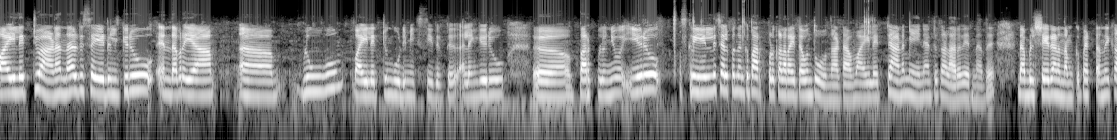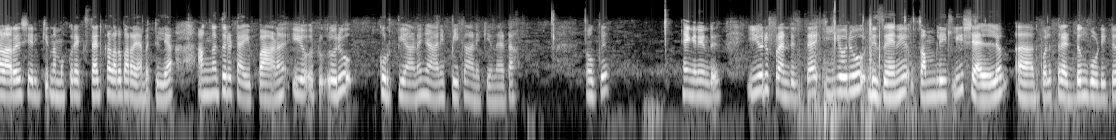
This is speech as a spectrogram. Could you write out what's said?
വയലറ്റും ആണ്. എന്നാൽ ഒരു സൈഡിലേക്കൊരു എന്താ പറയുക ബ്ലൂവും വയലറ്റും കൂടി മിക്സ് ചെയ്തിട്ട് അല്ലെങ്കിൽ ഒരു പർപ്പിളും ഈ ഒരു സ്ക്രീനിൽ ചിലപ്പോൾ നിങ്ങൾക്ക് പർപ്പിൾ കളറായിട്ടാവും തോന്നുക കേട്ടോ ആണ് മെയിനായിട്ട് കളർ വരുന്നത്. ഡബിൾ ഷെയ്ഡാണ് നമുക്ക് പെട്ടെന്ന് ഈ കളർ ശരിക്കും നമുക്കൊരു എക്സാക്ട് കളർ പറയാൻ പറ്റില്ല. അങ്ങനത്തെ ഒരു ടൈപ്പാണ് ഈ ഒരു കുർത്തിയാണ് ഞാനിപ്പോൾ ഈ കാണിക്കുന്നത് കേട്ടോ നോക്ക്. എങ്ങനെയുണ്ട്? ഈ ഒരു ഫ്രണ്ടിലത്തെ ഈ ഒരു ഡിസൈന് കംപ്ലീറ്റ്ലി ഷെല്ലും അതുപോലെ ത്രെഡും കൂടിയിട്ട്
